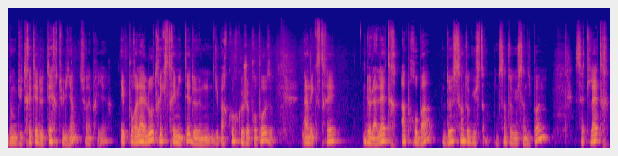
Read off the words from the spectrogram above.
donc du traité de Tertullien sur la prière. Et pour aller à l'autre extrémité du parcours que je propose, un extrait de la lettre approba de Saint Augustin. Saint Augustin d'Hippone. Cette lettre,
